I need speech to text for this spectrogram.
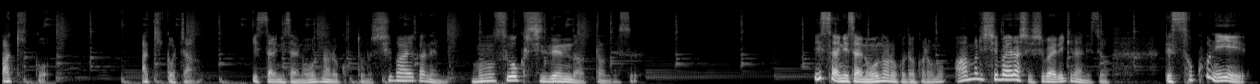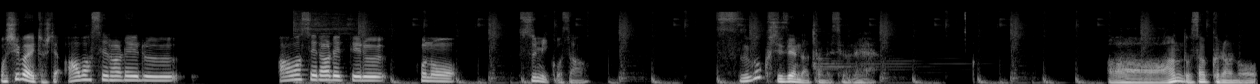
あきこ、あきこちゃん、1歳、2歳の女の子との芝居がね、ものすごく自然だったんです。1歳、2歳の女の子だから、もうあんまり芝居らしい芝居できないんですよ。で、そこにお芝居として合わせられる、合わせられてる、このすみこさん。すごく自然だったんですよね。ああ、安藤サクラの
